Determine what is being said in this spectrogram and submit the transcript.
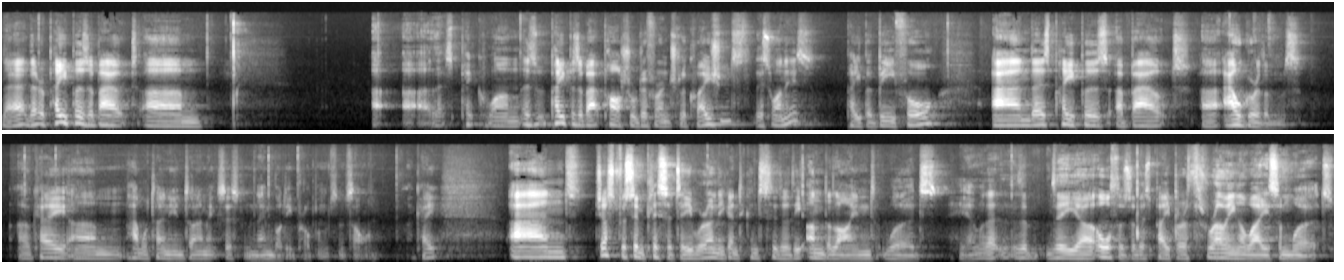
there. There are papers about, um, uh, uh, let's pick one. There's papers about partial differential equations. This one is, paper B4. And there's papers about uh, algorithms okay, um, Hamiltonian dynamic system, n-body problems, and so on, okay. And just for simplicity, we're only going to consider the underlined words here. The, the, the uh, authors of this paper are throwing away some words.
